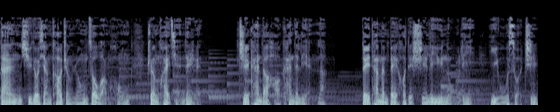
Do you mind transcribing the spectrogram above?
但许多想靠整容做网红赚快钱的人，只看到好看的脸了，对他们背后的实力与努力一无所知。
